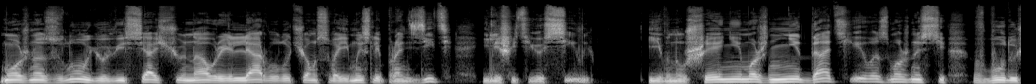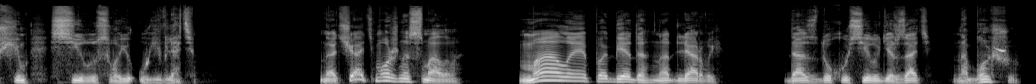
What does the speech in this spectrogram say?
Можно злую, висящую на ауре лярву лучом своей мысли пронзить и лишить ее силы, и внушение можно не дать ей возможности в будущем силу свою уявлять. Начать можно с малого. Малая победа над лярвой даст духу силу дерзать на большую.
